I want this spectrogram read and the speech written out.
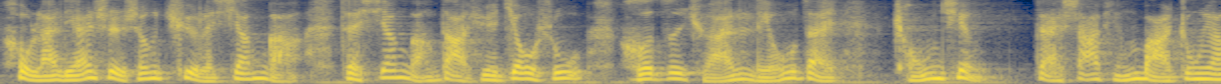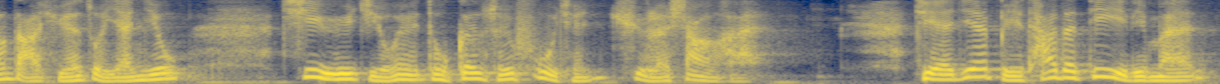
后来，连世生去了香港，在香港大学教书；何资全留在重庆，在沙坪坝中央大学做研究。其余几位都跟随父亲去了上海。姐姐比她的弟弟们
